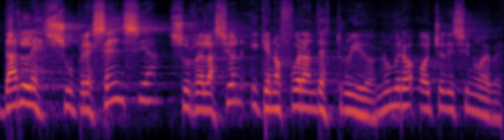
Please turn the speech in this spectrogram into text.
darles su presencia, su relación y que no fueran destruidos. Número 8.19.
